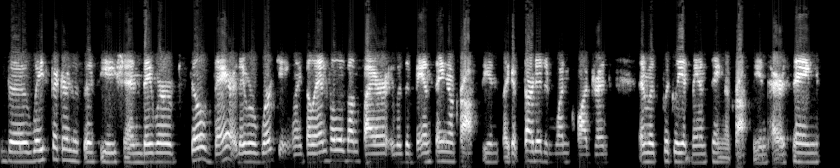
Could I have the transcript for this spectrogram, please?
the Waste Pickers Association, they were still there. They were working. Like the landfill was on fire. It was advancing across the, like it started in one quadrant and was quickly advancing across the entire thing.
